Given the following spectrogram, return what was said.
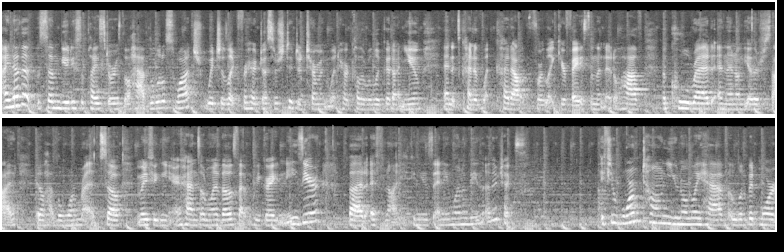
I know that some beauty supply stores they'll have the little swatch, which is like for hairdressers to determine what hair color will look good on you, and it's kind of like cut out for like your face, and then it'll have a cool red, and then on the other side it'll have a warm red. So I mean, if you can get your hands on one of those, that would be great and easier. But if not, you can use any one of these other tricks. If you're warm tone, you normally have a little bit more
